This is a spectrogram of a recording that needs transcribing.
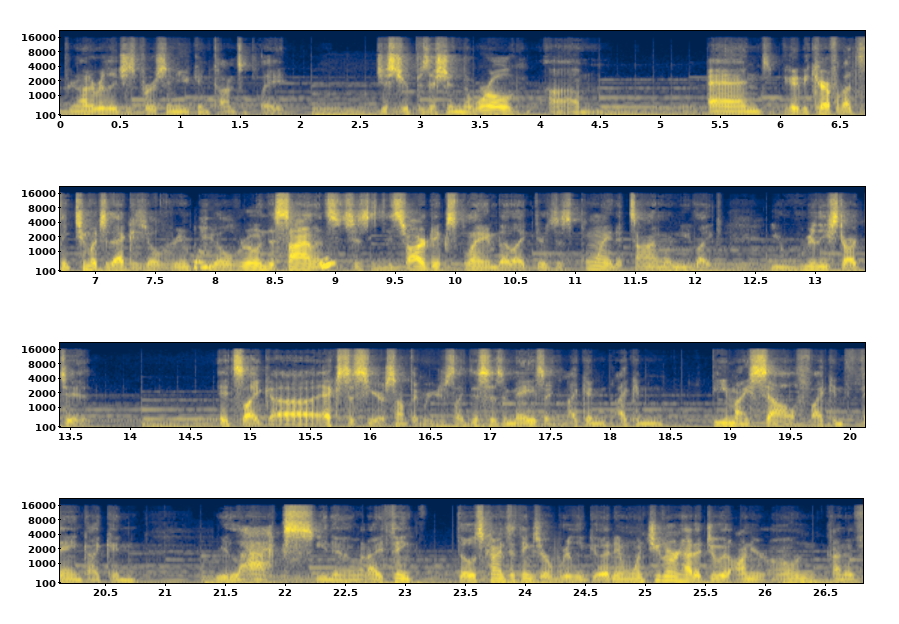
If you're not a religious person, you can contemplate just your position in the world. Um, and you got to be careful not to think too much of that because you'll you'll ruin the silence. It's just it's hard to explain, but like there's this point at time when you like you really start to. It's like uh, ecstasy or something where you're just like, this is amazing. I can I can be myself. I can think. I can relax. You know, and I think those kinds of things are really good. And once you learn how to do it on your own, kind of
